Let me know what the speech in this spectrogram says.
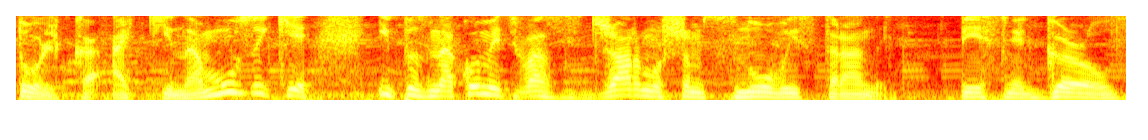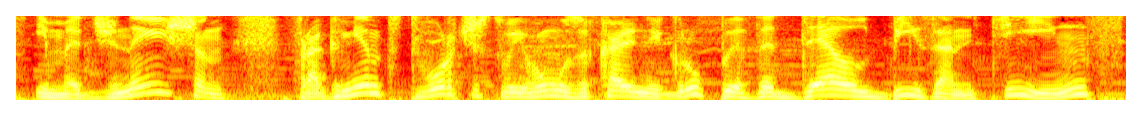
только о киномузыке и познакомить вас с Джармушем с новой стороны — песня Girls Imagination — фрагмент творчества его музыкальной группы The Del Byzantines,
